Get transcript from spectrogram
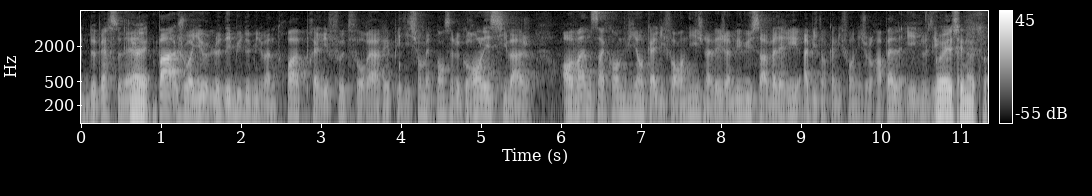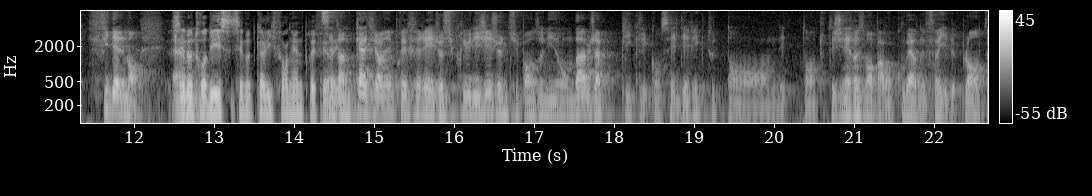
de personnel, pas joyeux le début 2023 après les feux de forêt à répétition. Maintenant, c'est le grand lessivage. En 25 ans de vie en Californie, je n'avais jamais vu ça. Valérie habite en Californie, je le rappelle, et nous écoute notre... fidèlement. C'est euh, notre 10, c'est notre Californienne préférée. C'est notre Californienne préférée. Je suis privilégié, je ne suis pas en zone inondable, j'applique les conseils d'Eric tout en tout est généreusement pardon, couvert de feuilles et de plantes.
